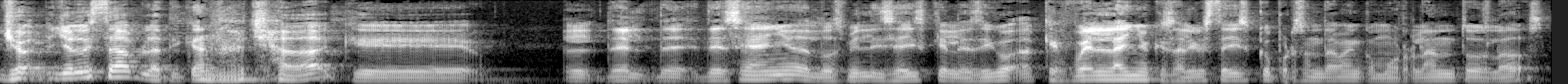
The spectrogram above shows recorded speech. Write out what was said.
Yo, yo le estaba platicando a Chava que de, de ese año, del 2016, que les digo, que fue el año que salió este disco, por eso andaban como rolando en todos lados.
